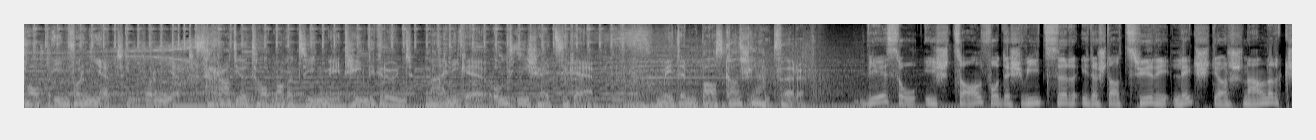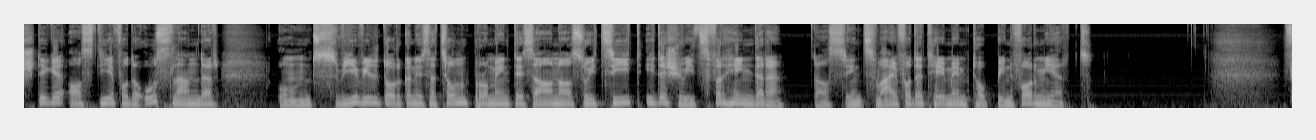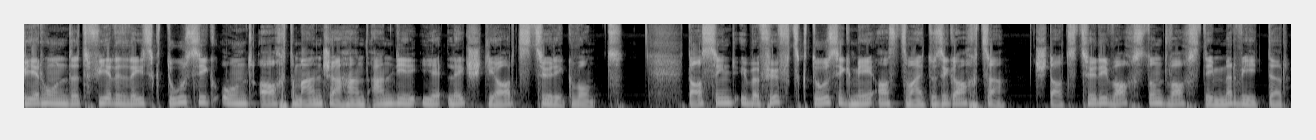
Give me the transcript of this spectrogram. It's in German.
Top informiert. Das Radio Top Magazin mit Hintergrund, Meinungen und Einschätzungen mit dem Pascal Schläpfer. Wieso ist die Zahl der Schweizer in der Stadt Zürich letztes Jahr schneller gestiegen als die der Ausländer? Und wie will die Organisation Promente Sana Suizid in der Schweiz verhindern? Das sind zwei von den Themen im Top informiert. 434.008 Menschen haben Ende letztes Jahr in Zürich gewohnt. Das sind über 50.000 mehr als 2018. Die Stadt Zürich wächst und wächst immer weiter.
